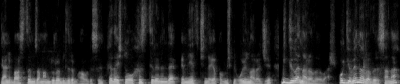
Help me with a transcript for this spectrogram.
Yani bastığım zaman durabilirim algısı. Ya da işte o hız treninde emniyet içinde yapılmış bir oyun aracı. Bir güven aralığı var. O güven aralığı sana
